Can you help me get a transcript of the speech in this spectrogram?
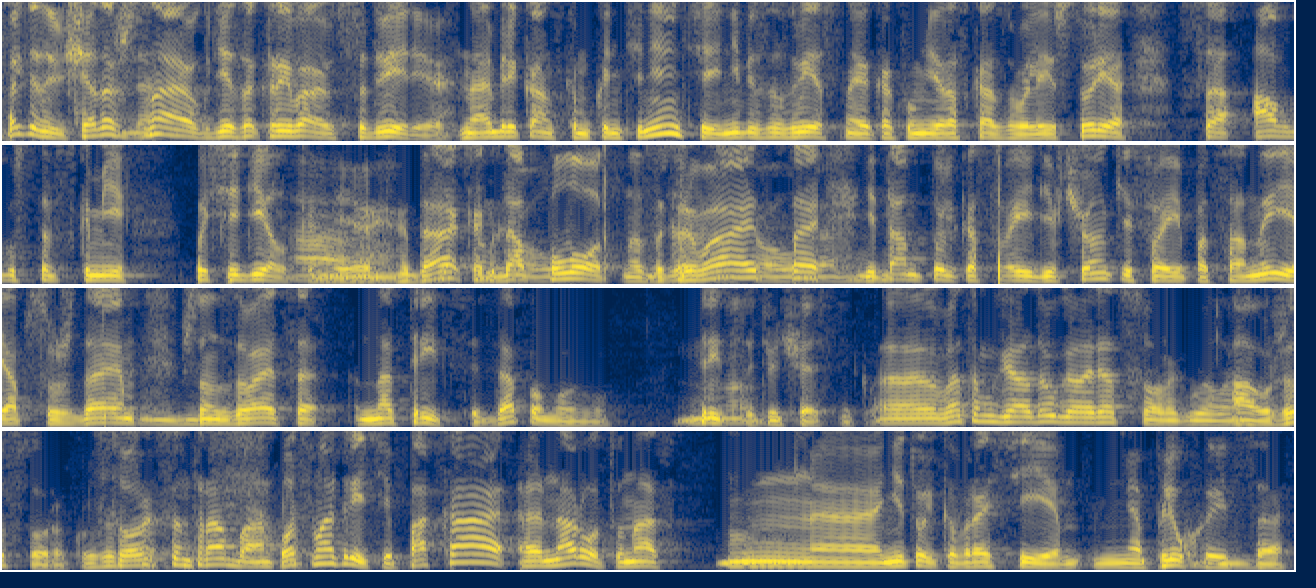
Валентин Ильич, я даже да. знаю, где закрываются двери. На американском континенте небезызвестная, как вы мне рассказывали, история с августовскими посиделками, а, да, когда Холл. плотно закрывается, Холл, да. и там только свои девчонки, свои пацаны, и обсуждаем, mm -hmm. что называется, на 30, да, по-моему? 30 ну, участников. Э, в этом году, говорят, 40 было. А, уже 40. Уже 40, 40. Центробанк. Вот смотрите, пока э, народ у нас mm. э, не только в России плюхается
